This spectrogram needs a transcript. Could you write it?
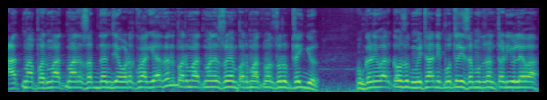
આત્મા પરમાત્માના શબ્દને જે ઓળખવા ગયા છે ને, પરમાત્માને સ્વયં પરમાત્મા સ્વરૂપ થઈ ગયું. હું ઘણીવાર કહું છું કે મીઠાની પુત્રી સમુદ્રને તળિયું લેવા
